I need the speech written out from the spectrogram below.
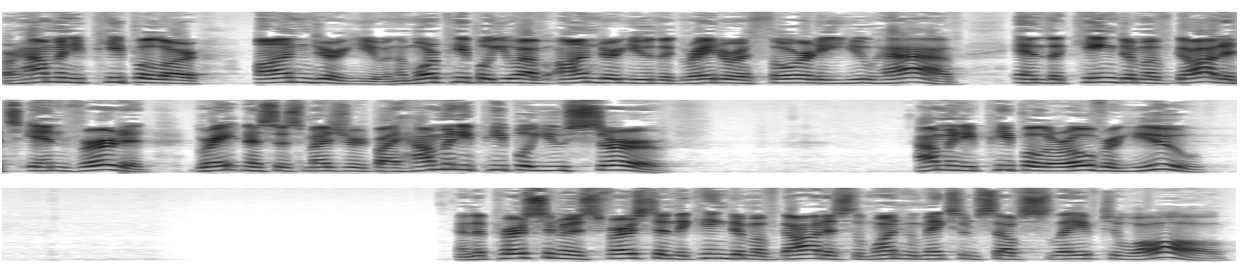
or how many people are under you. And the more people you have under you, the greater authority you have. In the kingdom of God, it's inverted. Greatness is measured by how many people you serve, how many people are over you. And the person who is first in the kingdom of God is the one who makes himself slave to all.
